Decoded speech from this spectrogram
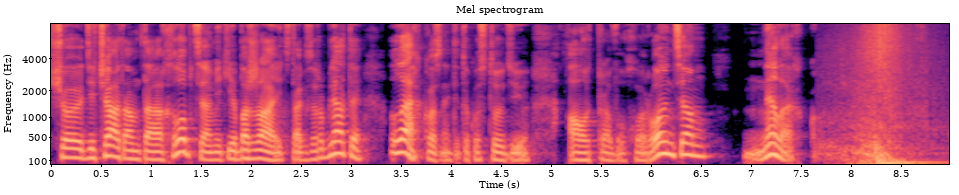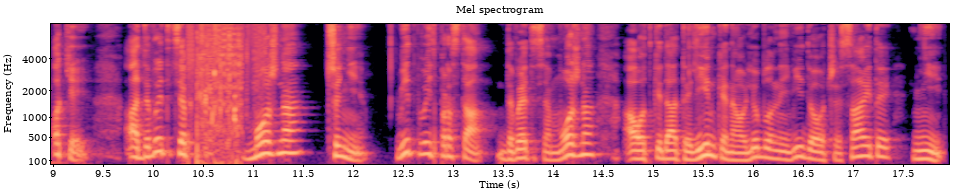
що дівчатам та хлопцям, які бажають так заробляти, легко знайти таку студію, а от правоохоронцям нелегко. Окей, а дивитися можна чи ні? Відповідь проста: дивитися можна, а от кидати лінки на улюблені відео чи сайти ні.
